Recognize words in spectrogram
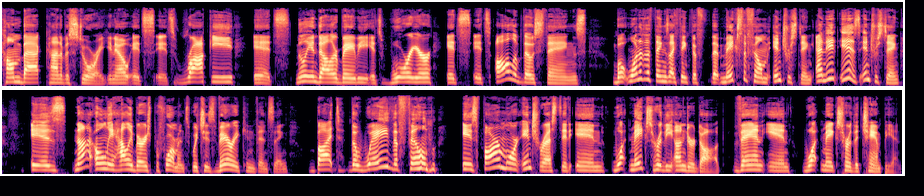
comeback kind of a story. You know, it's it's Rocky, it's Million Dollar Baby, it's Warrior, it's it's all of those things. But one of the things I think the, that makes the film interesting, and it is interesting, is not only Halle Berry's performance, which is very convincing, but the way the film is far more interested in what makes her the underdog than in what makes her the champion.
